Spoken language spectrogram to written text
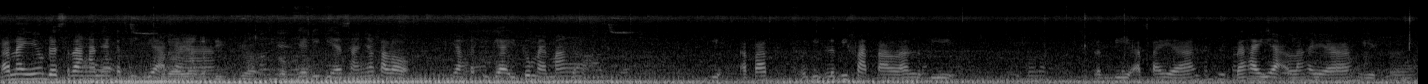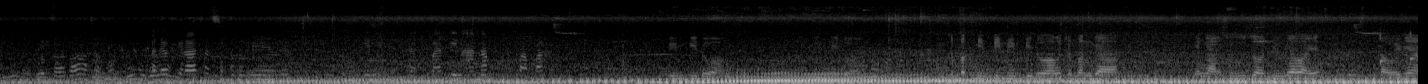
karena ini udah serangan yang ketiga Udah yang kan. ketiga. jadi biasanya kalau yang ketiga itu memang apa lebih lebih fatal lah lebih lebih apa ya bahaya lah ya gitu ada firasat sebelumnya ini? Batin anak papa? Mimpi doang. Mimpi doang. Sempet mimpi-mimpi doang cuman nggak ya nggak suzon juga lah ya. Taunya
